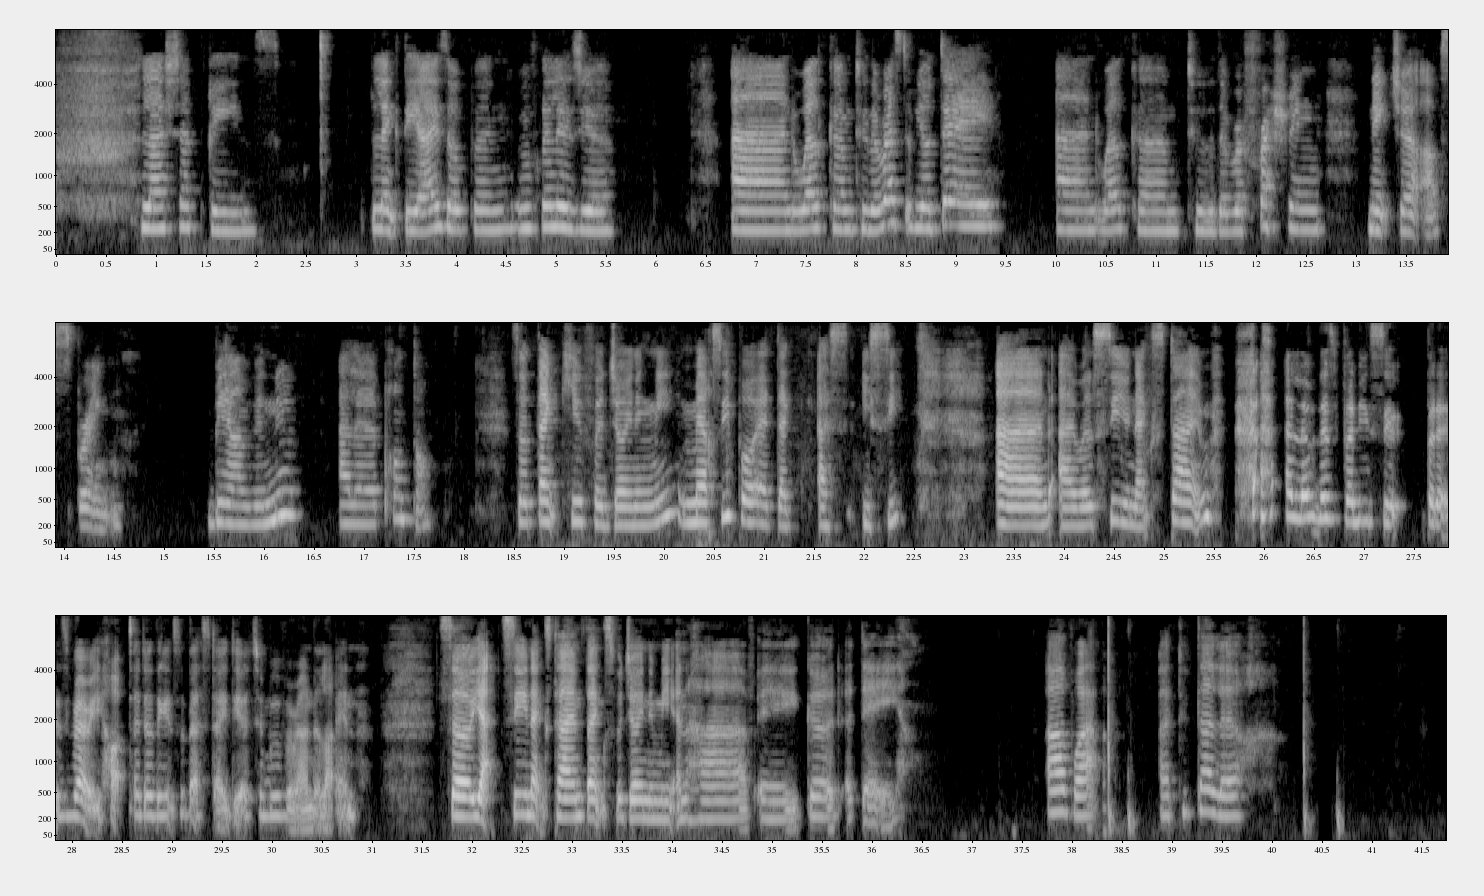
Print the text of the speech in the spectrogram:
Lâche prise. Blink the eyes open, ouvrez les yeux. And welcome to the rest of your day. And welcome to the refreshing nature of spring. Bienvenue à le printemps. So thank you for joining me. Merci pour être ici. And I will see you next time. I love this bunny suit, but it is very hot. I don't think it's the best idea to move around a lot in. So, yeah, see you next time. Thanks for joining me and have a good day. Au revoir. À tout à l'heure.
